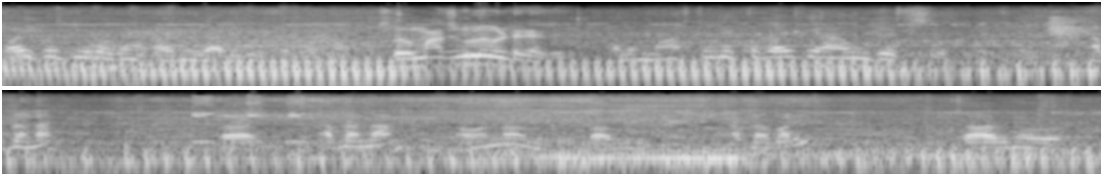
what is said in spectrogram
ক্ষয়ক্ষতি ওরকম হয়নি গাড়ি মাছগুলো উল্টে গেছে? মাছটি দেখতে পাই কি হ্যাঁ উঠেছে। আপনার নাম? তাই আপনার নাম? আমার নাম বাবু আপনার বাড়ি? সাহাবনগর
